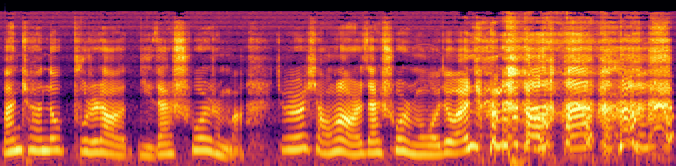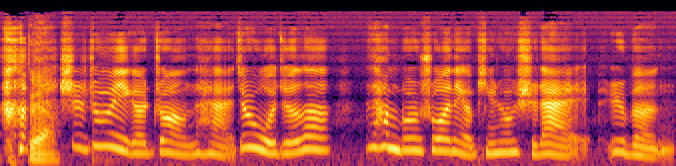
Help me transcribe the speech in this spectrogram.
完全都不知道你在说什么。就比如小红老师在说什么，我就完全不懂。对啊，是这么一个状态。就是我觉得他们不是说那个平成时代日本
